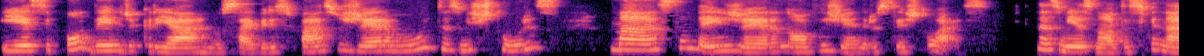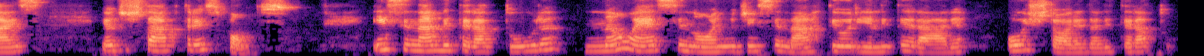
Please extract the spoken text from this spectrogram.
E esse poder de criar no cyberespaço gera muitas misturas, mas também gera novos gêneros textuais. Nas minhas notas finais, eu destaco três pontos. Ensinar literatura não é sinônimo de ensinar teoria literária ou história da literatura.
